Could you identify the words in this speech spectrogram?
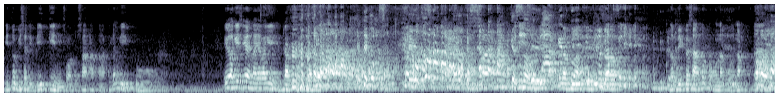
itu bisa dibikin suatu saat nanti kan gitu. Eh lagi sih nanya lagi. Gratis gratis. Kesel. Ini lebih lebih ke lebih ke satu ke unak-unak. Oh, iya.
